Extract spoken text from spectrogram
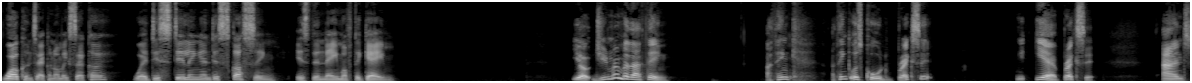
Welcome to Economics Echo, where distilling and discussing is the name of the game. Yo, do you remember that thing? I think I think it was called Brexit. Yeah, Brexit. And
